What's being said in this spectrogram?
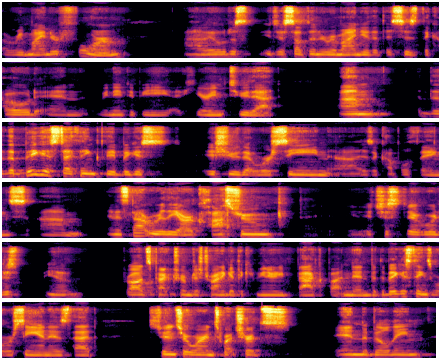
a reminder form, uh, it will just, it's just something to remind you that this is the code and we need to be adhering to that. Um, the, the biggest, I think, the biggest issue that we're seeing uh, is a couple of things. Um, and it's not really our classroom. It's just, we're just, you know, broad spectrum, just trying to get the community back buttoned in. But the biggest things what we're seeing is that students are wearing sweatshirts in the building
